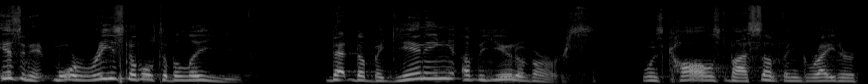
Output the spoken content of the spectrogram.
isn't it more reasonable to believe that the beginning of the universe was caused by something greater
